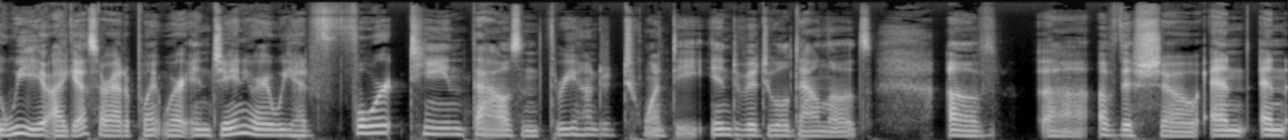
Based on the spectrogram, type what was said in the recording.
we, I guess, are at a point where in January we had 14,320 individual downloads of uh, of this show, and and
